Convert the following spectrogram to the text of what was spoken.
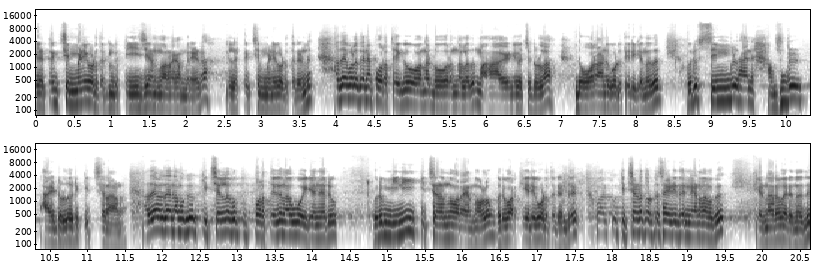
ഇലക്ട്രിക് ചിമ്മിണി കൊടുത്തിട്ടുണ്ട്. പി ജി എന്ന് പറഞ്ഞ കമ്പനിയുടെ ഇലക്ട്രിക് ചിമ്മിണി കൊടുത്തിട്ടുണ്ട്. അതേപോലെ തന്നെ പുറത്തേക്ക് പോകുന്ന ഡോർ എന്നുള്ളത് മഹാഗണി വെച്ചിട്ടുള്ള ഡോർ ആണ് കൊടുത്തിരിക്കുന്നത്. ഒരു സിമ്പിൾ ആൻഡ് ഹമ്പിൾ ആയിട്ടുള്ള ഒരു കിച്ചൺ ആണ്. അതേപോലെ തന്നെ നമുക്ക് കിച്ചണിൽ പുറത്തേക്ക് നമുക്ക് പോയി കഴിഞ്ഞാൽ ഒരു ഒരു മിനി കിച്ചൺ എന്ന് പറയുന്നോളം ഒരു വർക്ക് ഏരിയ കൊടുത്തിട്ടുണ്ട്. വർക്ക് കിച്ചണിന്റെ തൊട്ട് സൈഡിൽ തന്നെയാണ് നമുക്ക് കിണർ വരുന്നത്.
